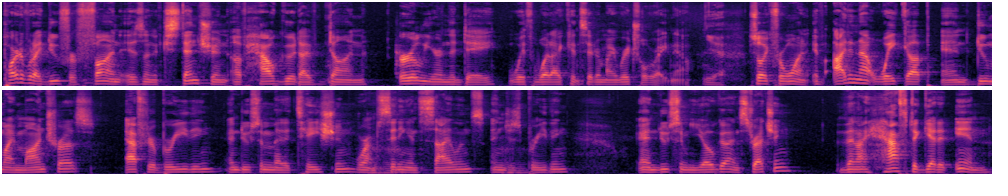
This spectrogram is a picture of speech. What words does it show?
part of what I do for fun is an extension of how good I've done earlier in the day with what I consider my ritual right now. Yeah, So, like for one, if I did not wake up and do my mantras after breathing and do some meditation where I'm mm-hmm. sitting in silence and just mm-hmm. breathing and do some yoga and stretching, then I have to get it in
